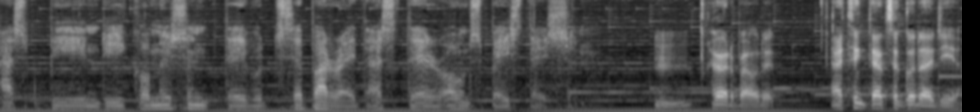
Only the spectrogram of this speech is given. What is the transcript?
has been decommissioned, they would separate as their own space station. Mm, heard about it. I think that's a good idea.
